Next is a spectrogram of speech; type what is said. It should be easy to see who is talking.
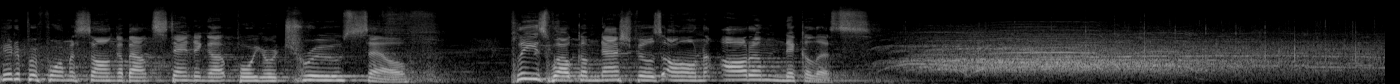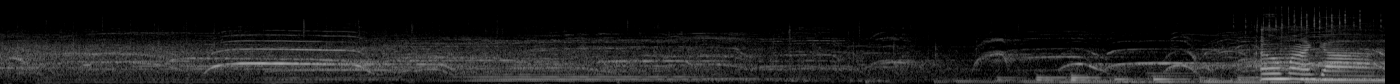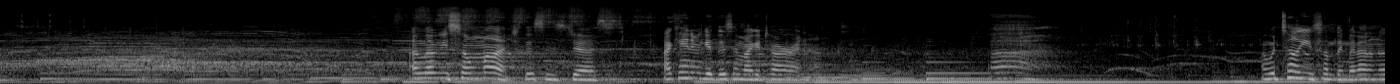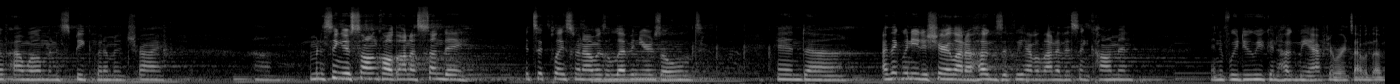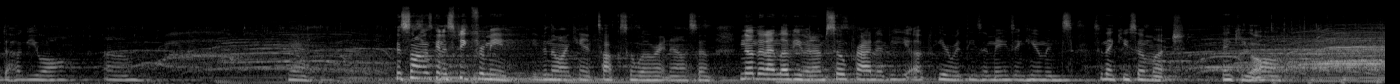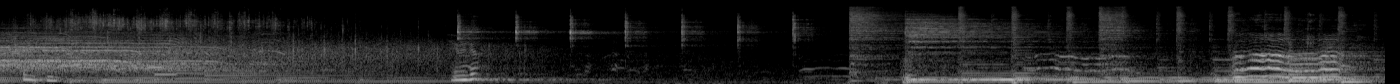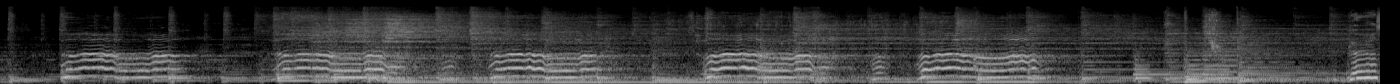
Speaker 1: Here to perform a song about standing up for your true self. Please welcome Nashville's own Autumn Nicholas.
Speaker 2: Oh my God. I love you so much. This is just, I can't even get this in my guitar right now. Ah. I would tell you something, but I don't know how well I'm going to speak, but I'm going to try. Um, I'm going to sing you a song called On a Sunday. It took place when I was 11 years old. And uh, I think we need to share a lot of hugs if we have a lot of this in common. And if we do, you can hug me afterwards. I would love to hug you all. Um, yeah. This song is going to speak for me, even though I can't talk so well right now. So know that I love you, and I'm so proud to be up here with these amazing humans. So thank you so much. Thank you all. Thank you. Here we go.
